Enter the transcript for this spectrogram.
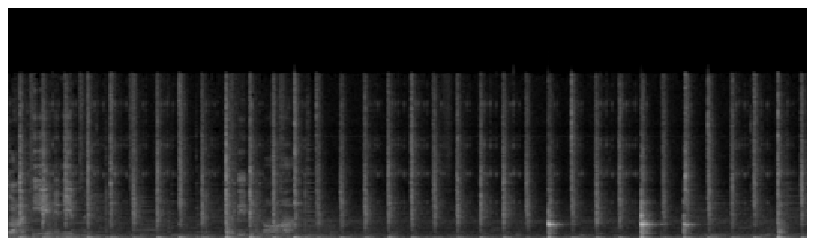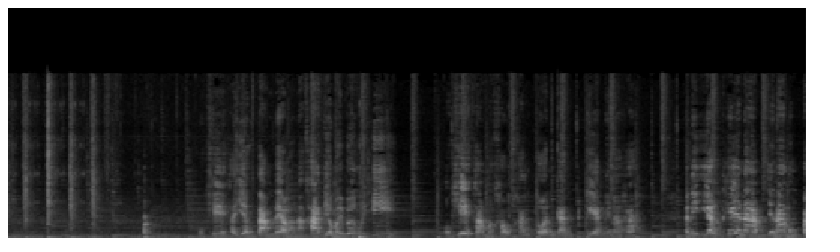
สองนาทีนิดๆ คค่ะเยี่ยงตำแล้วนะคะ เดี๋ยวไม่เบิ่งวิธีโอเคค่ะมาเขาขั้นตอนการแกงเลยนะคะ อันนี้เอียงเทน้ำจะน้ำลงไป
